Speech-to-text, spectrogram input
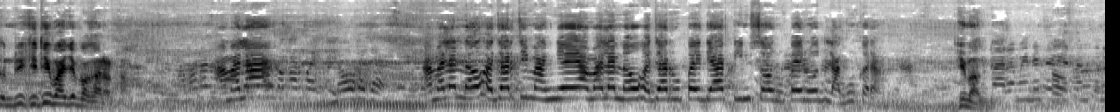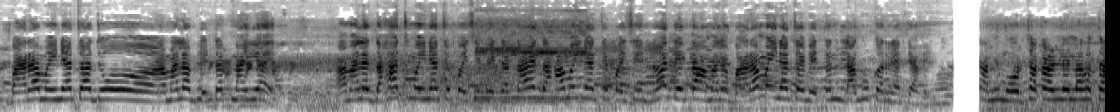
तुम्ही किती पाहिजे पगार आता आम्हाला आम्हाला नऊ हजारची मागणी आहे. आम्हाला नऊ हजार रुपये द्या तीनशे रुपये रोज लागू करा. ही मागणी. हो. बारा महिन्याचा जो आम्हाला भेटत नाही आहे आम्हाला दहाच महिन्याचे पैसे भेटत आहे दहा महिन्याचे पैसे न देता आम्हाला बारा महिन्याचे वेतन लागू करण्यात यावे. आम्ही मोर्चा काढलेला होता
